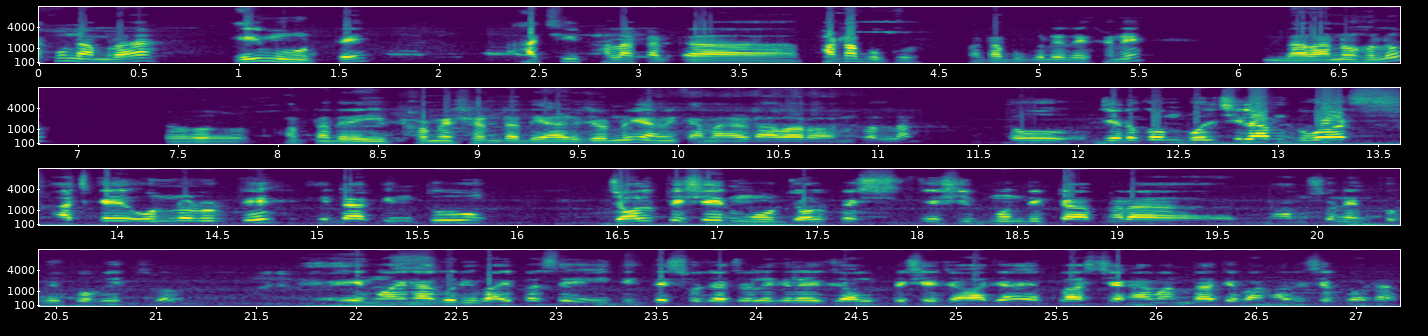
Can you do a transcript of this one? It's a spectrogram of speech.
এখন আমরা এই মুহূর্তে আছি ফালাকাট আহ, ফাটাপুকুর। ফাটাপুকুরের এখানে দাঁড়ানো হলো। তো আপনাদের এই ইনফরমেশনটা দেওয়ার জন্যই আমি ক্যামেরাটা আবার অন করলাম। তো যেরকম বলছিলাম ডুয়ার্স আজকে অন্য রুট এটা কিন্তু জলপেশের মোড়। জলপেশ যে শিব মন্দিরটা আপনারা নাম শোনেন খুবই পবিত্র। এই ময়নাগুড়ি বাইপাসে এই দিক দিয়ে সোজা চলে গেলে জলপেশে যাওয়া যায় প্লাস চেনাবান্ধা যে বাংলাদেশের বর্ডার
